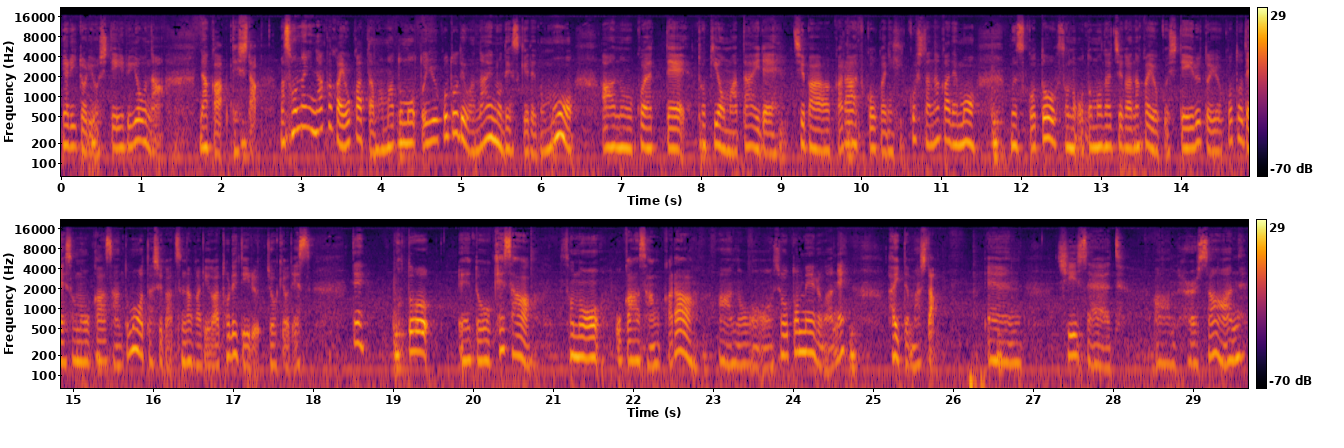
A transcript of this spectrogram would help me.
やり取りをしているような仲でした。まあ、そんなに仲が良かったママ友ということではないのですけれどもあのこうやって時をまたいで千葉から福岡に引っ越した中でも息子とそのお友達が仲良くしているということでそのお母さんとも私がつながりが取れている状況です。でこと、えーと、今朝そのお母さんからあのショートメールがね入ってました。And she said、um, her son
